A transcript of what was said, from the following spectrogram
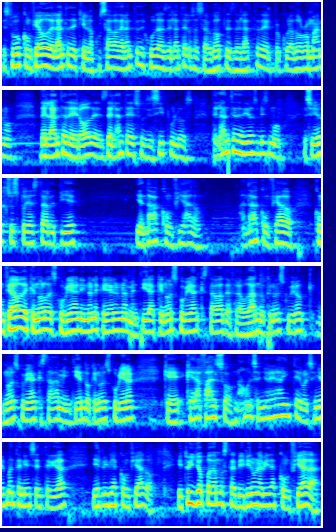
Estuvo confiado delante de quien lo acusaba, delante de Judas, delante de los sacerdotes, delante del procurador romano, delante de Herodes, delante de sus discípulos, delante de Dios mismo. El Señor Jesús podía estar de pie y andaba confiado, andaba confiado confiado de que no lo descubrieran y no le caían en una mentira, que no descubrieran que estaba defraudando, que no descubrieran, que no descubrieran que estaba mintiendo, que no descubrieran que, era falso. No, el Señor era íntegro, el Señor mantenía esa integridad y Él vivía confiado. Y tú y yo podemos vivir una vida confiada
